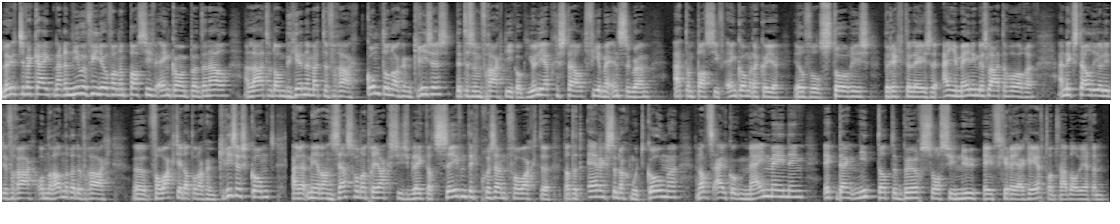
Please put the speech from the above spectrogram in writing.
Leuk dat je weer kijkt naar een nieuwe video van een passiefinkomen.nl en laten we dan beginnen met de vraag, komt er nog een crisis? Dit is een vraag die ik ook jullie heb gesteld via mijn Instagram at een passief inkomen. Daar kun je heel veel stories, berichten lezen en je mening dus laten horen. En ik stelde jullie de vraag, onder andere de vraag, uh, verwacht je dat er nog een crisis komt? En uit meer dan 600 reacties bleek dat 70% verwachtte dat het ergste nog moet komen. En dat is eigenlijk ook mijn mening. Ik denk niet dat de beurs zoals hij nu heeft gereageerd, want we hebben alweer een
